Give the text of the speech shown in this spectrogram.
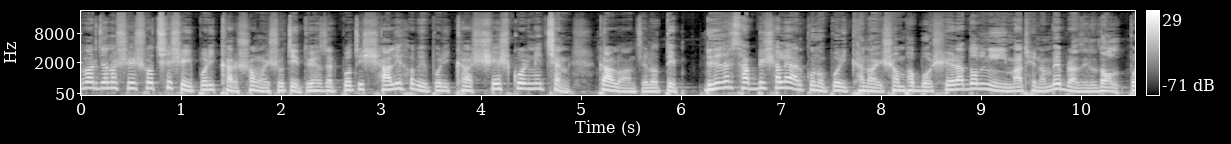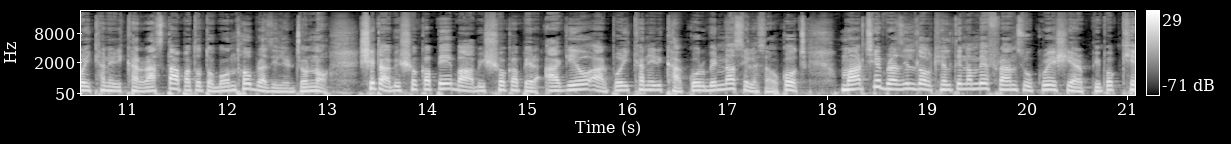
এবার যেন শেষ হচ্ছে সেই পরীক্ষার সময়সূচি। দুই সালে হবে পরীক্ষা শেষ করে নিচ্ছেন কার্লো আঞ্চেলতি দুই সালে আর কোনো পরীক্ষা নয়, সম্ভাব্য সেরা দল নিয়েই মাঠে নামবে ব্রাজিল দল। পরীক্ষা নিরীক্ষার রাস্তা আপাতত বন্ধ ব্রাজিলের জন্য। সেটা বিশ্বকাপে বা বিশ্বকাপের আগেও আর পরীক্ষা নিরীক্ষা করবেন না সেলেসাও কোচ। মার্চে ব্রাজিল দল খেলতে নামবে ফ্রান্স ও ক্রোয়েশিয়ার বিপক্ষে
